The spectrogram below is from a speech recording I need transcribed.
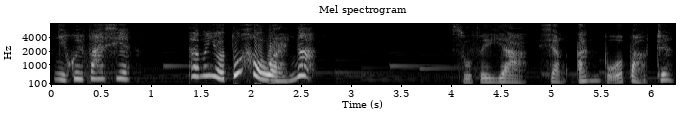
你会发现。”他们有多好玩呢？苏菲亚向安博保证。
